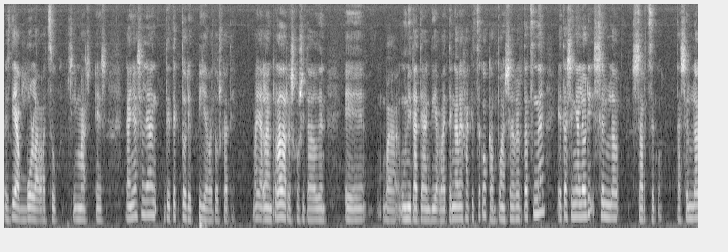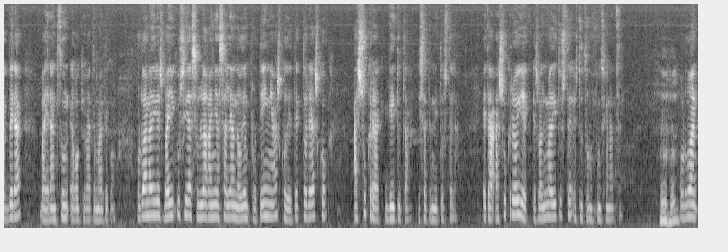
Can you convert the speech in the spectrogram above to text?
Ez dira bola batzuk, sin más, ez. Gainazalean detektore pila bat dauzkate. Bai, lan radarrez josita dauden e, ba, unitateak dira, ba, etengabe jakitzeko kanpoan zer gertatzen den, eta seinale hori zelula sartzeko. Eta zelulak berak, ba, erantzun egoki bat emateko. Orduan adibidez, bai ikusi da zelula gainazalean dauden proteina asko, detektore asko, azukrak gehituta izaten dituztela. Eta azukre horiek ez baldin badituzte ez dut ondo funtzionatzen. Mhm. Orduan,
